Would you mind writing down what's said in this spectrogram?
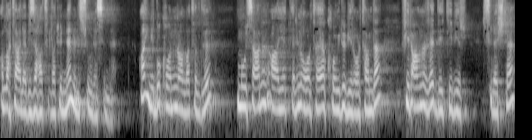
Allah Teala bize hatırlatıyor Neml suresinde. Aynı bu konunun anlatıldığı Musa'nın ayetlerini ortaya koyduğu bir ortamda Firavun'un reddettiği bir süreçte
